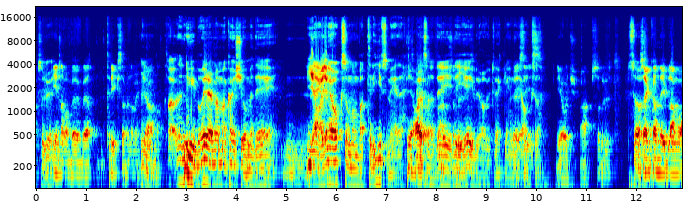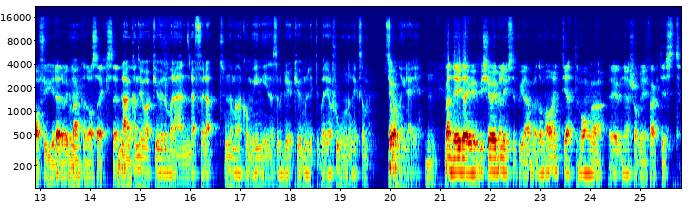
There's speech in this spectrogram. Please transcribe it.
Absolut. Innan man behöver börja trixa med något mycket Mm. annat. Ja, Nybörjare, men man kan ju köra med det Ja, länge ja. också om man bara trivs med det. Ja, alltså, det, det ger ju bra utveckling det också. Jo, absolut. Så Och sen kan det ibland vara fyra och ibland kan det vara sex. ibland kan det vara kul att bara ändra för att när man har kommit in i det så blir det kul med lite variation och liksom sådana grejer. Mm. Men det är ju det vi, vi kör ju med livsstilprogrammet. De har inte jättemånga övningar som vi faktiskt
